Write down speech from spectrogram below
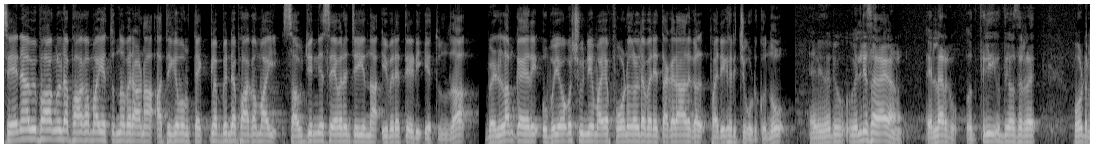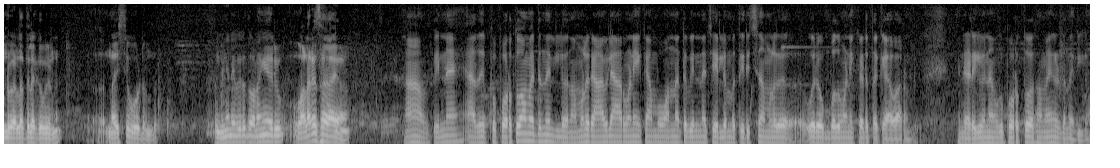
സേനാ വിഭാഗങ്ങളുടെ ഭാഗമായി എത്തുന്നവരാണ് അധികവും ടെക് ക്ലബിന്റെ ഭാഗമായി സൗജന്യ സേവനം ചെയ്യുന്ന ഇവരെ തേടി എത്തുന്നത്. വെള്ളം കയറി ഉപയോഗശൂന്യമായ ഫോണുകളുടെ വരെ തകരാറുകൾ പരിഹരിച്ചു കൊടുക്കുന്നു. ഇതൊരു വലിയ സഹായമാണ്. എല്ലാവർക്കും ഒത്തിരി ഉദ്യോഗസ്ഥരുടെ പോയിട്ടുണ്ട് വെള്ളത്തിലൊക്കെ വീണ് നശിച്ചു പോയിട്ടുണ്ട്. ഇങ്ങനെ ഇവർ തുടങ്ങിയ ഒരു വളരെ സഹായമാണ്. ആ പിന്നെ അതിപ്പോൾ പുറത്തു പോകാൻ പറ്റുന്നില്ലല്ലോ. നമ്മൾ രാവിലെ ആറു മണിയൊക്കെ ആകുമ്പോൾ വന്നിട്ട് പിന്നെ ചെല്ലുമ്പോൾ തിരിച്ച് നമ്മൾ ഒരു ഒമ്പത് മണിക്കടുത്തൊക്കെ ആവാറുണ്ട്. ഇതിന്റെ ഇടയ്ക്ക് പിന്നെ നമുക്ക് പുറത്തു പോകാൻ സമയം കിട്ടുന്നില്ലല്ലോ.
